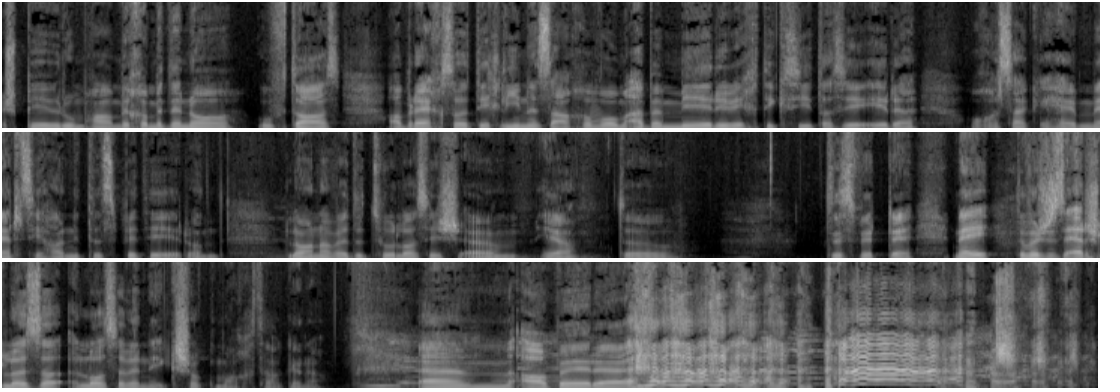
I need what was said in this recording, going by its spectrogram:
Spielraum haben. Wir kommen dann noch auf das. Aber echt so die kleinen Sachen, die eben mir wichtig sind, dass ich ihr auch sagen kann, hey, merci, habe ich das bei dir. Und Lana, wenn du zulässt, ähm, ja, du, das wird äh, nein, du wirst es erst hören, hören wenn ich es schon gemacht habe, genau. Yeah. Ähm, aber, äh,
